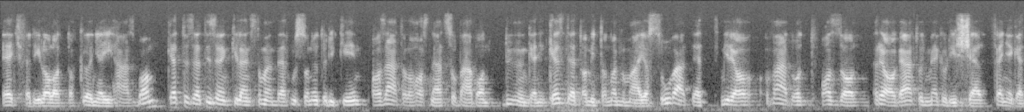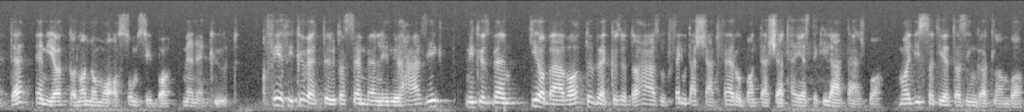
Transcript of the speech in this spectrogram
egy fedél alatt a környei házban. 2019. november 25-én az általa használt szobában dühöngeni kezdett, amit a nagymamája szóvá tett, mire a vádott azzal reagált, hogy megöléssel fenyegette, emiatt a nagymama a szomszédba menekült. A férfi követte őt a szemben lévő házig, miközben kiabálva többek között a házuk felutását, felrobbantását helyezte kilátásba, majd visszatért az ingatlanba.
